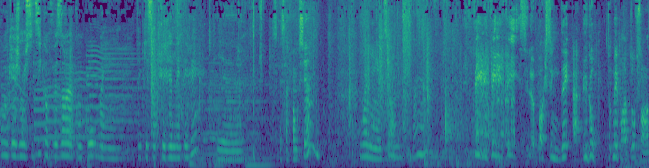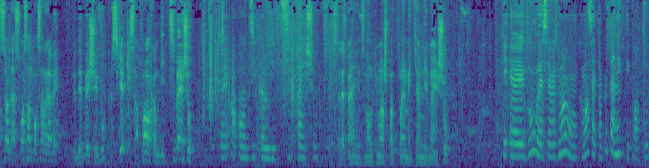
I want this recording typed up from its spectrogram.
Donc je me suis dit qu'en faisant un concours, ben peut-être que ça créerait de l'intérêt. Puis, euh, est-ce que ça fonctionne? Moyen, disons. Ouais, hein? Les filles, les filles, les filles, c'est le Boxing Day à Hugo. Toutes mes pantoufles sont en solde à 60% de rabais. Mais dépêchez-vous parce que ça part comme des petits bains chauds. Euh, on, on dit comme des petits pains chauds. Ça dépend, il y a du monde qui mange pas de pain mais qui aime les bains chauds. OK, euh, Hugo, euh, sérieusement, on commence à être un peu tanné de tes pantoufles.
